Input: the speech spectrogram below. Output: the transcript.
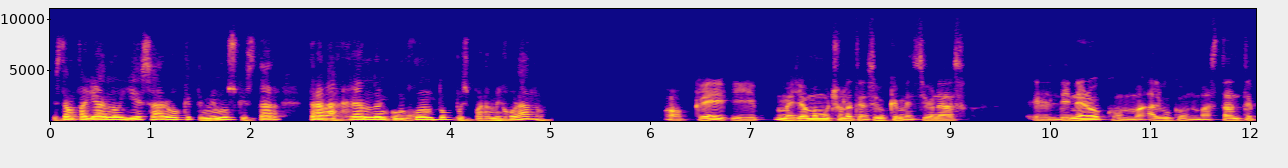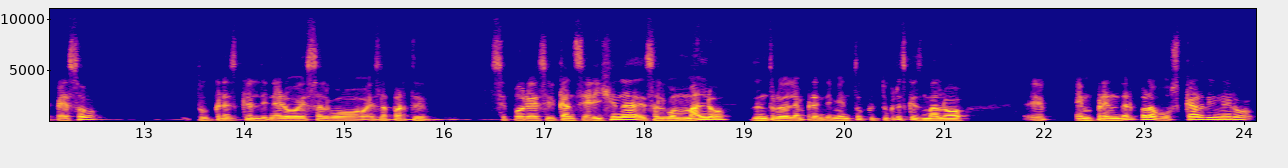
están fallando y es algo que tenemos que estar trabajando en conjunto, pues para mejorarlo. Ok, y me llama mucho la atención que mencionas el dinero como algo con bastante peso. ¿Tú crees que el dinero es algo, es la parte, se podría decir, cancerígena? ¿Es algo malo? dentro del emprendimiento? ¿Tú crees que es malo eh, emprender para buscar dinero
